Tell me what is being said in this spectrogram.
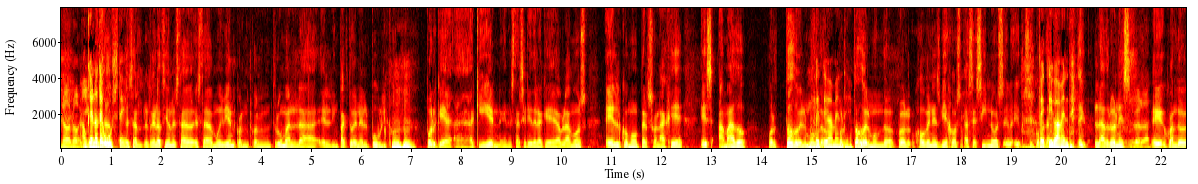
No, no, y Aunque no te Esa- guste. Esa relación está, está muy bien con, con Truman, la- el impacto en el público. Porque a- aquí, en, en esta serie de la que hablamos, él como personaje es amado por todo el mundo. Efectivamente. Por todo el mundo. Por jóvenes, viejos, asesinos, eh, eh, psicópatas, Efectivamente. eh, ladrones. Es verdad. eh, cuando,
